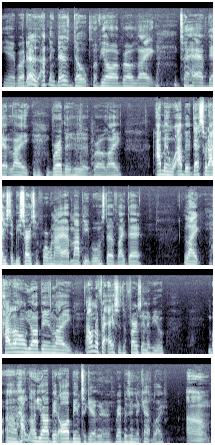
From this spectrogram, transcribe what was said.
Yeah, bro. That's I think that's dope of y'all, bro. Like to have that like brotherhood, bro. Like I mean, I been that's what I used to be searching for when I had my people and stuff like that. Like how long y'all been like? I don't know if I asked this the first interview, but um, how long y'all been all been together representing the camp life, Um,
